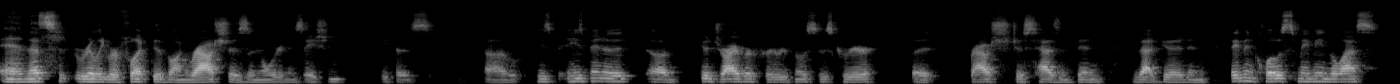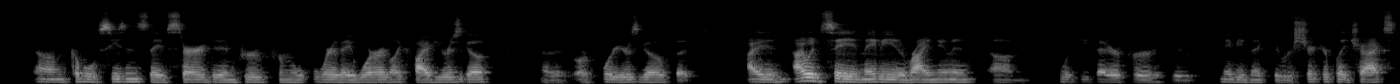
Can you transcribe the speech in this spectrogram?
and that's really reflective on Roush as an organization because uh, he's he's been a, a good driver for most of his career but Roush just hasn't been that good. And they've been close maybe in the last um, couple of seasons. They've started to improve from where they were like five years ago uh, or four years ago. But I I would say maybe Ryan Newman um, would be better for the maybe like the restrictor plate tracks.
